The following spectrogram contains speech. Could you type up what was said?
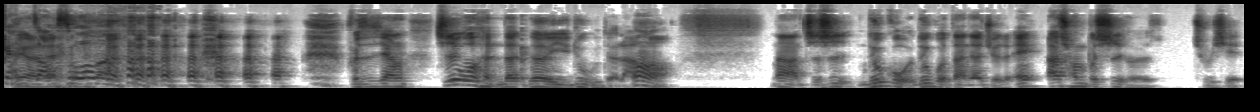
敢早说嘛，不是这样。其实我很乐乐意录的啦。哦，那只是如果如果大家觉得，哎，阿川不适合出现，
